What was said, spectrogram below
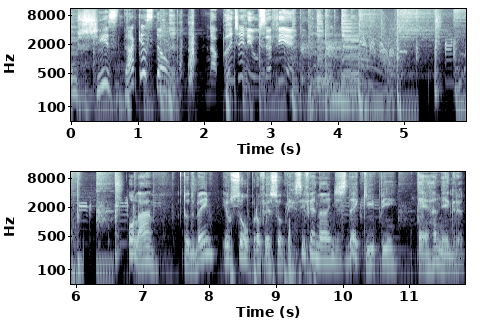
O X da Questão, na Band News FM. Olá, tudo bem? Eu sou o professor Percy Fernandes, da equipe Terra Negra.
